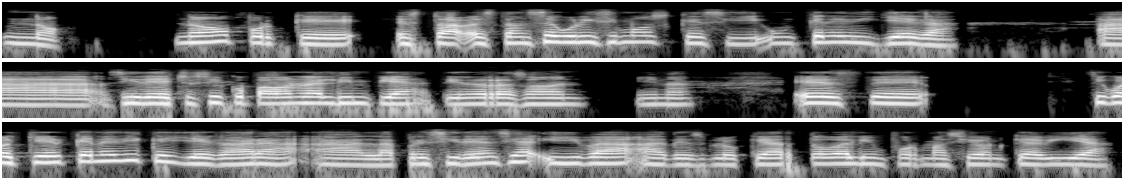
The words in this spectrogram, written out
No, no, porque está, están segurísimos que si un Kennedy llega a, si de hecho si ocupaba una limpia, tiene razón, Nina, este, si cualquier Kennedy que llegara a la presidencia iba a desbloquear toda la información que había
